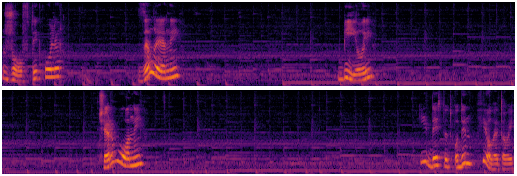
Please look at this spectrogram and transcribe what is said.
жовтий колір, зелений, білий. Червоний, і десь тут один фіолетовий.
